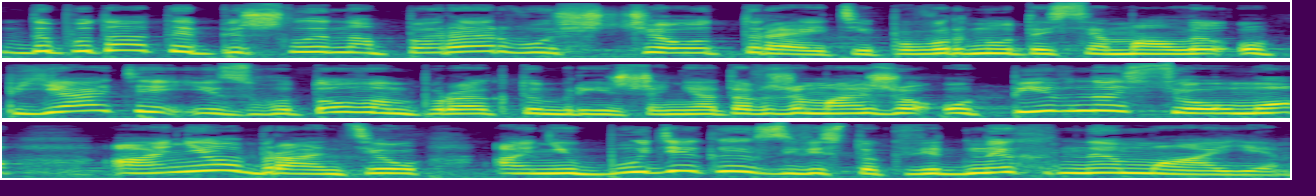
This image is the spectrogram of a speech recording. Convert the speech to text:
Депутати пішли на перерву ще о третій. Повернутися мали о п'ятій із готовим проектом рішення. Та вже майже о пів на сьому ані обранців, ані будь-яких звісток від них немає.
